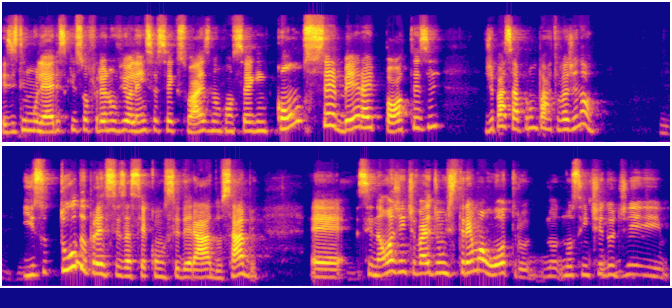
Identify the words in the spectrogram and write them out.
Existem mulheres que sofreram violências sexuais não conseguem conceber a hipótese de passar por um parto vaginal. Uhum. Isso tudo precisa ser considerado, sabe? É, senão a gente vai de um extremo ao outro, no, no sentido de,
